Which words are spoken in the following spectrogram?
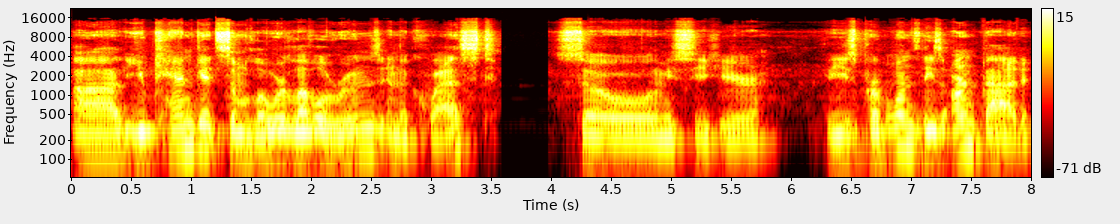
Uh, you can get some lower level runes in the quest, so let me see here. These purple ones, these aren't bad,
